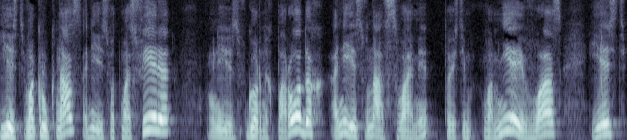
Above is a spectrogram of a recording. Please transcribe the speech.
есть вокруг нас, они есть в атмосфере, они есть в горных породах, они есть в нас с вами, то есть и во мне и в вас есть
